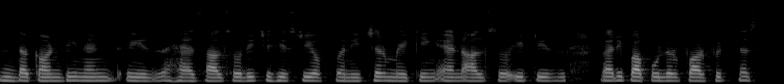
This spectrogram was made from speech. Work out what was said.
The continent is has also rich history of furniture making and also it is very popular for fitness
